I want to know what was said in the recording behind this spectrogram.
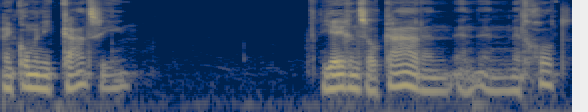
en communicatie jegens elkaar en, en, en met God,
